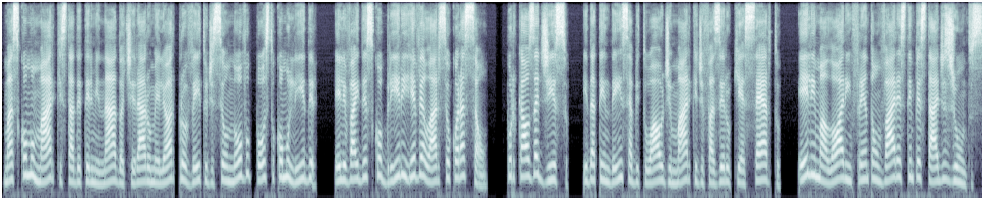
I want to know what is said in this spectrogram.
mas como Mark está determinado a tirar o melhor proveito de seu novo posto como líder, ele vai descobrir e revelar seu coração. Por causa disso, e da tendência habitual de Mark de fazer o que é certo, ele e Mallory enfrentam várias tempestades juntos.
